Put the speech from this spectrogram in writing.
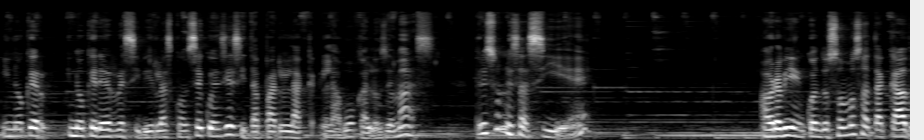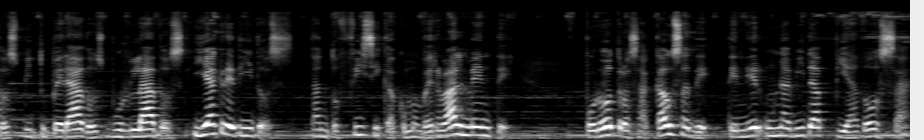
y no, querer recibir las consecuencias y tapar la, la boca a los demás. Pero eso no es así, ¿eh? Ahora bien, cuando somos atacados, vituperados, burlados y agredidos, tanto física como verbalmente, por otros a causa de tener una vida piadosa.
